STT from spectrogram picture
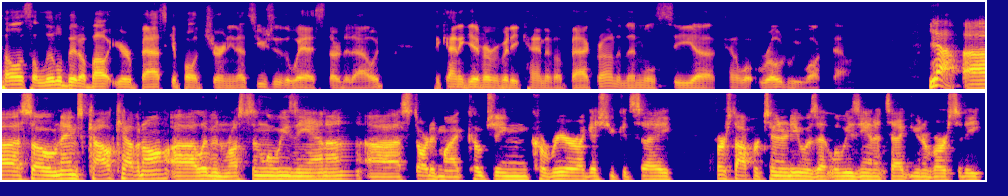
tell us a little bit about your basketball journey. That's usually the way I started out to kind of give everybody kind of a background, and then we'll see uh, kind of what road we walk down. Yeah. Uh, so name's Kyle Kavanaugh. Uh, I live in Ruston, Louisiana. Uh, started my coaching career, I guess you could say. First opportunity was at Louisiana Tech University.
